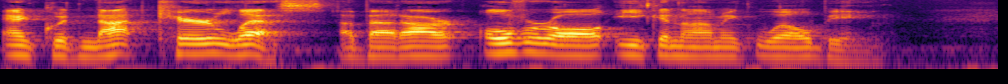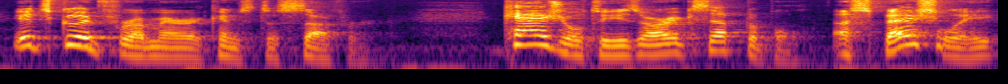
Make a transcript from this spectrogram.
and could not care less about our overall economic well being. It's good for Americans to suffer. Casualties are acceptable, especially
